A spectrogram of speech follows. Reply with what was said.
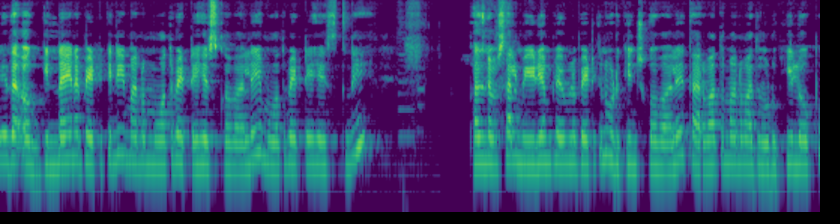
లేదా ఒక గిన్నె అయినా పెట్టుకుని మనం మూత పెట్టేసుకోవాలి మూత పెట్టేసుకుని పది నిమిషాలు మీడియం ఫ్లేమ్లో పెట్టుకుని ఉడికించుకోవాలి. తర్వాత మనం అది ఉడికిలోపు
